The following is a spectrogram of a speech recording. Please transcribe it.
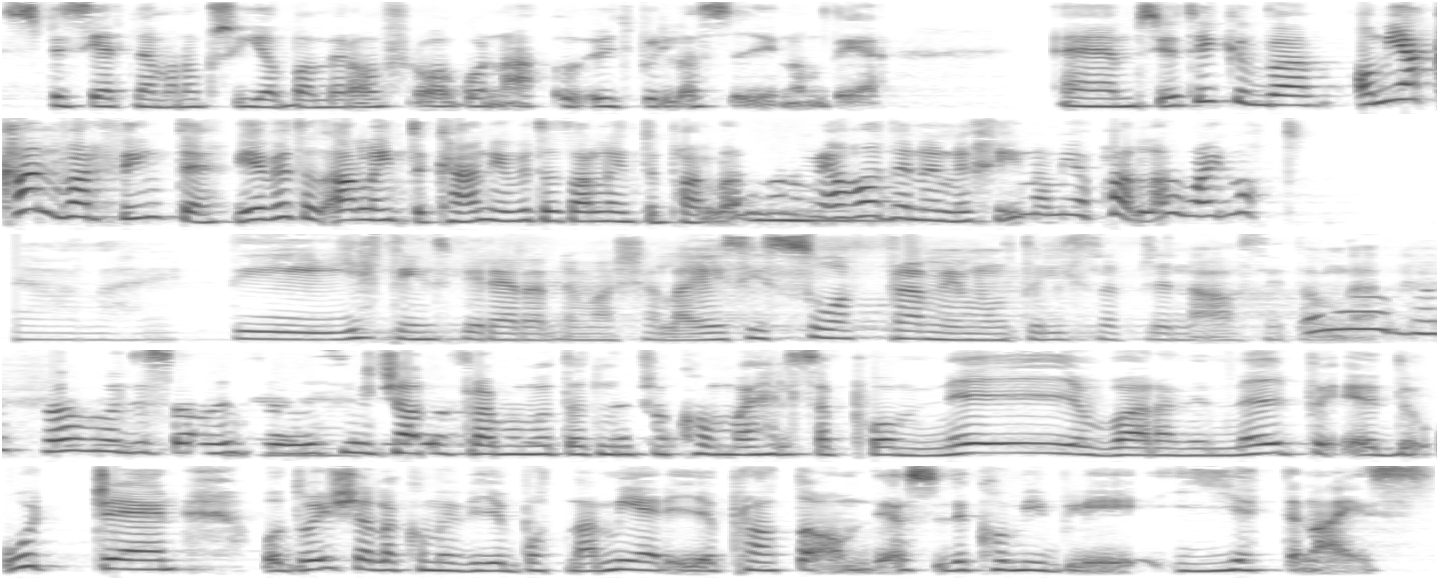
Speciellt när man också jobbar med de frågorna och utbildar sig inom det. Um, så jag tycker bara, om jag kan, varför inte? Jag vet att alla inte kan, jag vet att alla inte pallar. Men om jag har den energin, om jag pallar, why not? Det är jätteinspirerande mashallah. Jag ser så fram emot att lyssna på dina avsnitt om det. Ja, detsamma, detsamma. Jag ser inshallah fram emot att ni får komma och hälsa på mig och vara med mig på Edo-orten. Och då inshallah kommer vi att bottna mer i att prata om det. Så det kommer ju bli jättenice.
